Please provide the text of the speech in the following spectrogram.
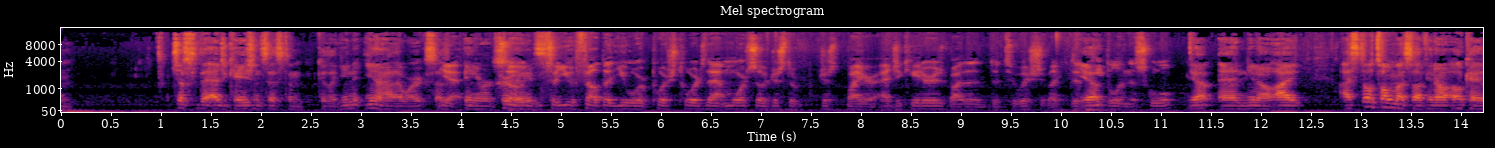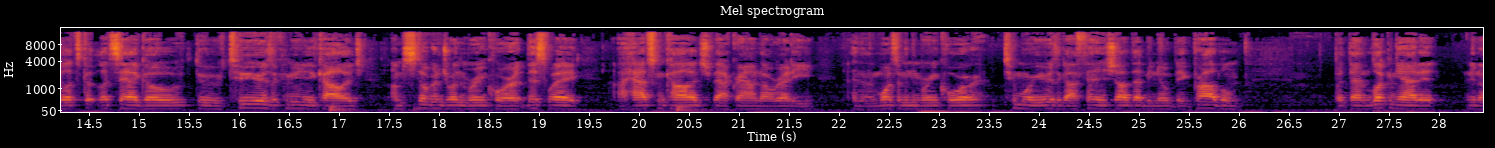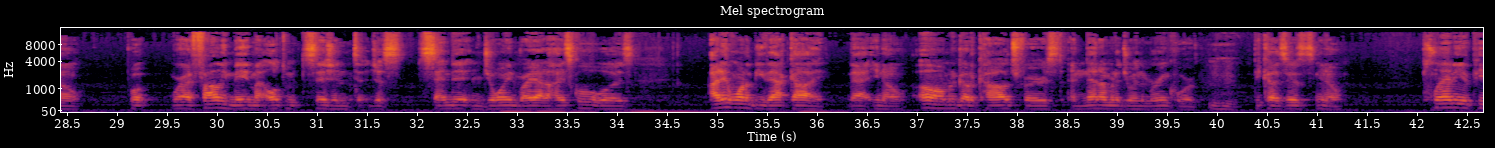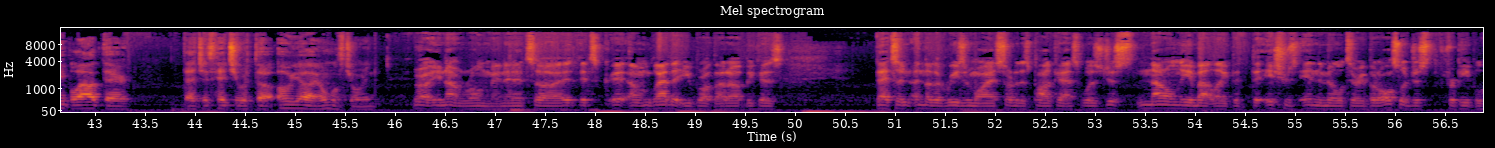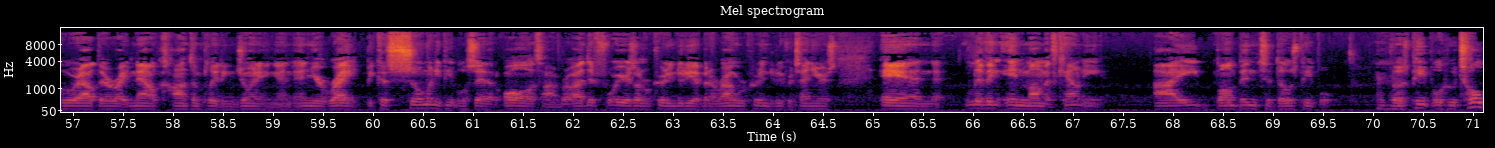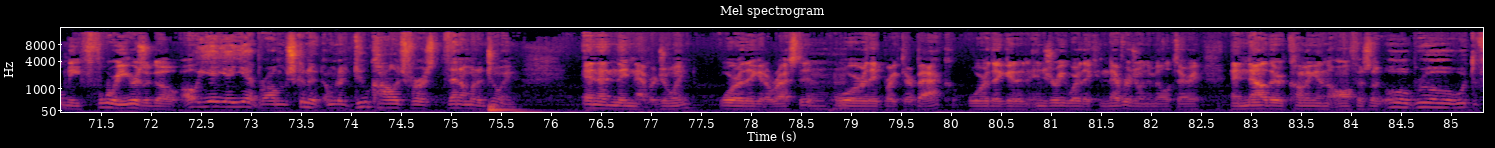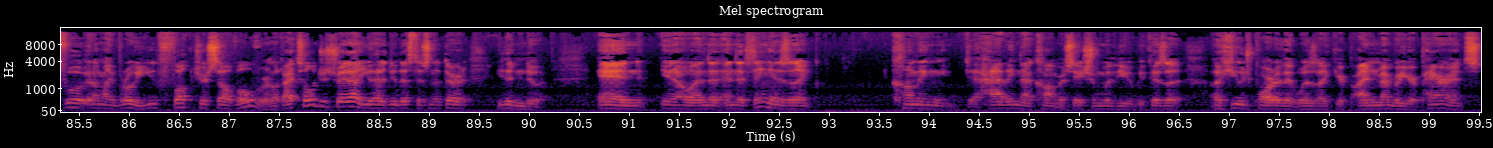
just the education system because like you know, you know how that works yeah. being a recruiter. So, so you felt that you were pushed towards that more so just to, just by your educators, by the, the tuition, like the yep. people in the school. Yep, and you know I I still told myself you know okay let's go let's say I go through two years of community college I'm still going to join the Marine Corps this way I have some college background already and then once I'm in the Marine Corps two more years I got finished up that'd be no big problem but then looking at it, you know, what, where I finally made my ultimate decision to just send it and join right out of high school was I didn't want to be that guy that, you know, oh, I'm going to go to college first and then I'm going to join the Marine Corps. Mm-hmm. Because there's, you know, plenty of people out there that just hit you with the, oh, yeah, I almost joined. Right, you're not wrong, man. And it's, uh, it's, it, I'm glad that you brought that up because that's an, another reason why I started this podcast was just not only about like the, the issues in the military, but also just for people who are out there right now contemplating joining. And, and you're right because so many people say that all the time, bro. I did four years on recruiting duty. I've been around recruiting duty for ten years, and living in Monmouth County, I bump into those people. Those people who told me four years ago, "Oh yeah, yeah, yeah, bro. I'm just gonna I'm gonna do college first, then I'm gonna join," and then they never join, or they get arrested, Mhm. or they break their back, or they get an injury where they can never join the military, and now they're coming in the office like, "Oh, bro, what the fuck?" And I'm like, "Bro, you fucked yourself over. Like I told you straight out, you had to do this, this, and the third. You didn't do it." And you know, and the and the thing is like coming having that conversation with you because a, a huge part of it was like your I remember your parents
